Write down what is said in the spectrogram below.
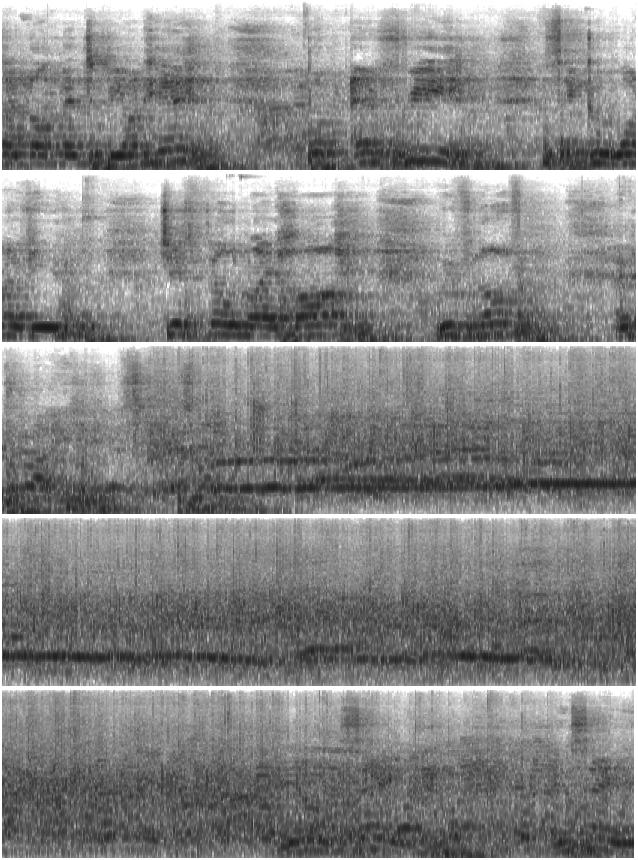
I'm not meant to be on here, but every single one of you just filled my heart with love and pride. So I- You're insane. Insane.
